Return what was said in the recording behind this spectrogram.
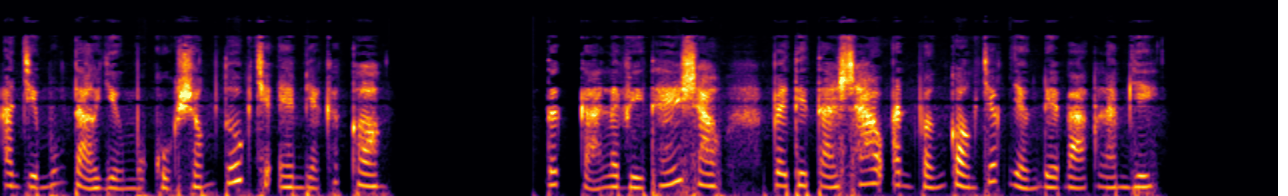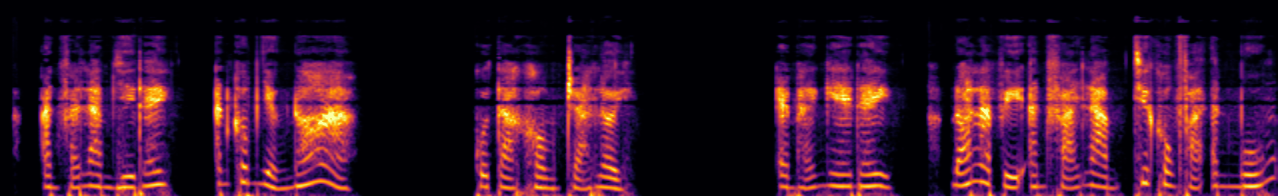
anh chỉ muốn tạo dựng một cuộc sống tốt cho em và các con. Tất cả là vì thế sao? Vậy thì tại sao anh vẫn còn chấp nhận đề bạc làm gì? Anh phải làm gì đây? Anh không nhận nó à? Cô ta không trả lời. Em hãy nghe đây, đó là vì anh phải làm chứ không phải anh muốn.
